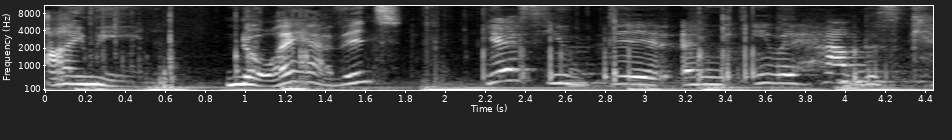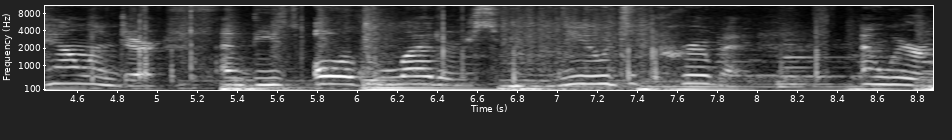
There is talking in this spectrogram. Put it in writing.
I mean, no, I haven't. Yes, you did, and we even have this calendar and these old letters from you to prove it. And we're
